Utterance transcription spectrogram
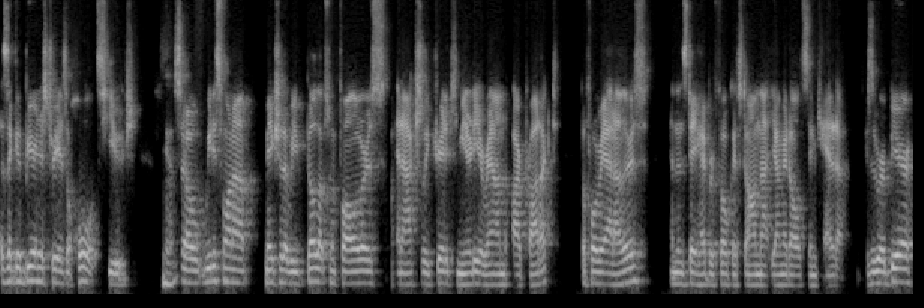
as like a beer industry as a whole, it's huge. Yeah. So we just want to make sure that we build up some followers and actually create a community around our product before we add others, and then stay hyper focused on that young adults in Canada because we're a beer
